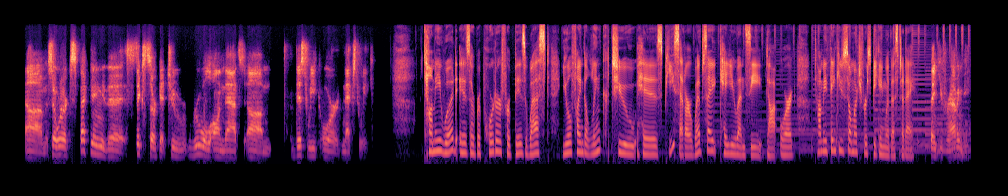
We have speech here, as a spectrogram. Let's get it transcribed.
Um, so we're expecting the Sixth Circuit to rule on that um, this week or next week. Tommy Wood is a reporter for BizWest. You'll find a link to his piece at our website, kunc.org. Tommy, thank you so much for speaking with us today. Thank you for having me.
